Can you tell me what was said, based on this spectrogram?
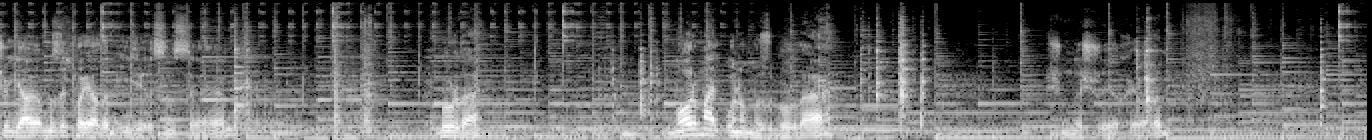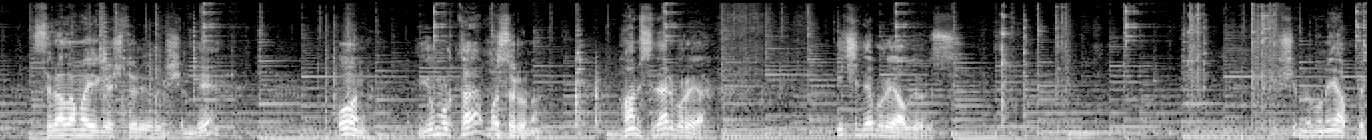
şu yağımızı koyalım iyice ısınsın. Burada. Normal unumuz burada. Şunu da şuraya koyalım. Sıralamayı gösteriyorum şimdi. Un, yumurta, mısır unu. Hamsiler buraya. İçi de buraya alıyoruz. Şimdi bunu yaptık.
